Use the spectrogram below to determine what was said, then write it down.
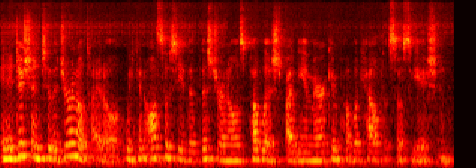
In addition to the journal title, we can also see that this journal is published by the American Public Health Association.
